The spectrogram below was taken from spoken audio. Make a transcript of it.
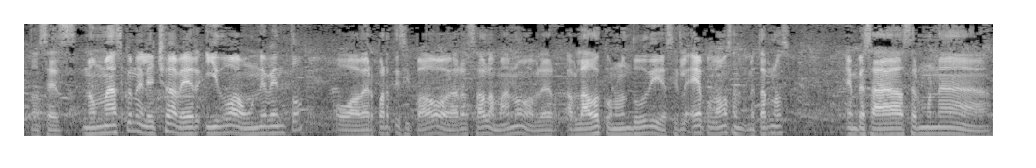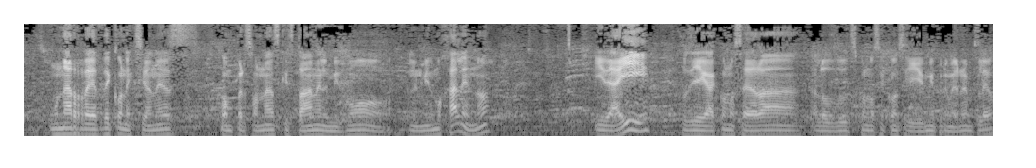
Entonces, no más con el hecho de haber ido a un evento o haber participado o haber alzado la mano o haber hablado con un dude y decirle, eh, pues vamos a meternos, empecé a hacerme una, una red de conexiones con personas que estaban en el mismo, en el mismo jale, ¿no? Y de ahí, pues llegué a conocer a, a los dudes con los que conseguí mi primer empleo.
